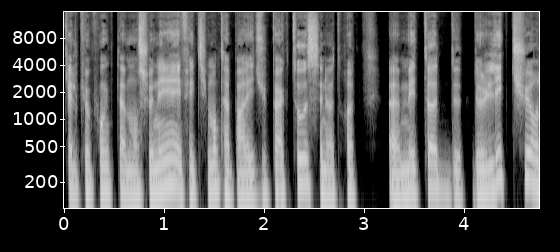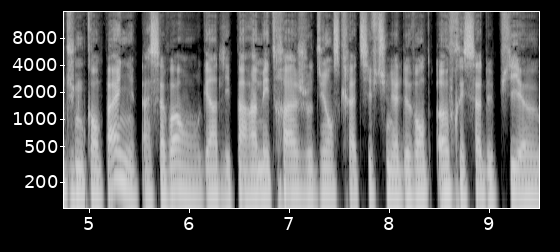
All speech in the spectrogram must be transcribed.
quelques points que tu as mentionnés. Effectivement, tu as parlé du pacto. C'est notre euh, méthode de, de lecture d'une campagne, à savoir, on regarde les paramétrages, audience, créatif, tunnel de vente, offre, et ça depuis euh,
